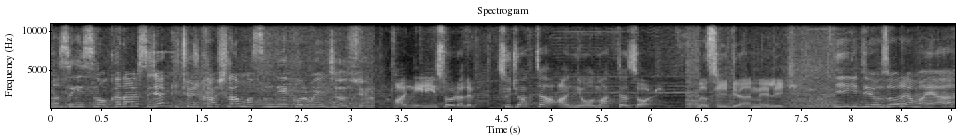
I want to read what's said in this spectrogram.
Nasıl gitsin o kadar sıcak ki çocuk haşlanmasın diye korumaya çalışıyorum. Anneliği soralım. Sıcakta anne olmak da zor. Nasıl gidiyor annelik? İyi gidiyor zor ama ya.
